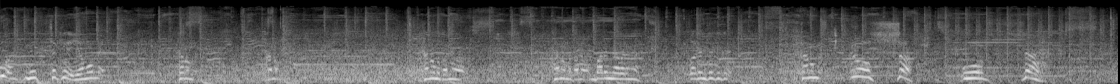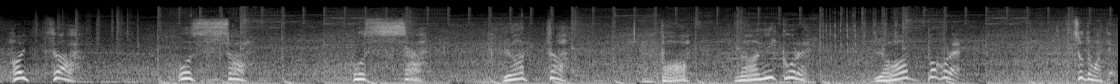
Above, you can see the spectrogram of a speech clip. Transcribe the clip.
うわめっちゃ綺麗ヤマメ頼む頼む頼む頼む頼む頼むバレんなバレんなバレんとけて頼むよっしゃおっしゃ入ったおっしゃおっしゃやった。ば何これ。やっばこれ。ちょっと待って。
